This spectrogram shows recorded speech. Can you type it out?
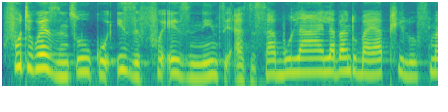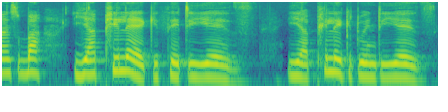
futhi kwezi ntsuku izifo ezininzi azisabulali. Abantu bayaphila ufumanisa uba iyaphileka i-thirty years iyaphileka i-twenty years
